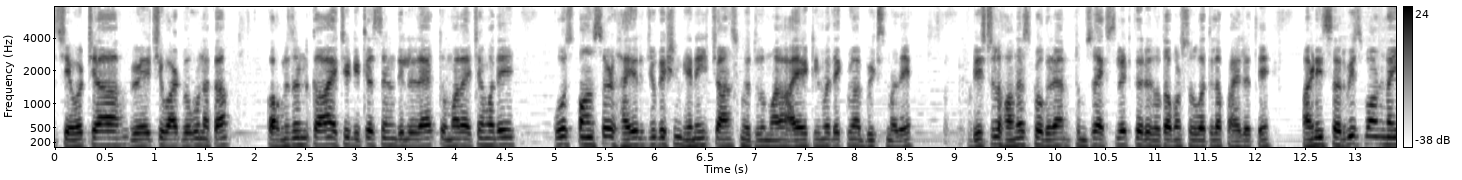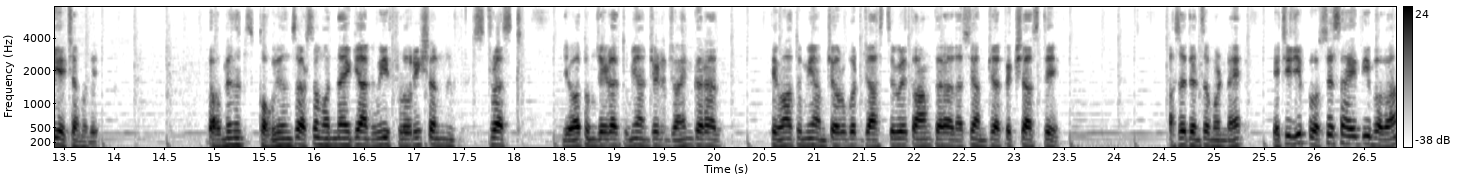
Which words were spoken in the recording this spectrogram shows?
शेवटच्या वेळेची वाट बघू नका. कॉग्निझंट का याची डिटेल्स त्यांनी दिलेले आहेत. तुम्हाला याच्यामध्ये को स्पॉन्सर्ड हायर एज्युकेशन घेण्याची चान्स मिळतो तुम्हाला आय आय टी मध्ये किंवा बिट्समध्ये डिजिटल हॉनर्स प्रोग्राम तुमचं एक्सलेट करत होता आपण सुरुवातीला पाहिलं ते. आणि सर्व्हिस बॉन्ड नाही याच्यामध्ये. कॉग्निझन्स कॉग्निझनचं असं म्हणणं आहे की आम्ही फ्लोरिश अँड ट्रस्ट जेव्हा तुमच्याकडे तुम्ही आमच्याकडे जॉईन कराल तेव्हा तुम्ही आमच्याबरोबर जास्त वेळ काम कराल अशी आमची अपेक्षा असते. असं त्यांचं म्हणणं आहे. याची जी प्रोसेस आहे ती बघा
